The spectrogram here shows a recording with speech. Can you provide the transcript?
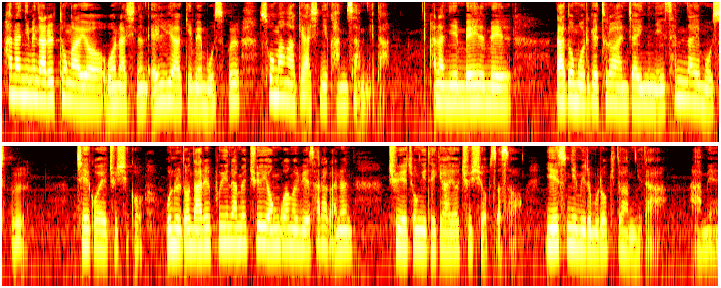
하나님이 나를 통하여 원하시는 엘리야김의 모습을 소망하게 하시니 감사합니다. 하나님 매일매일 나도 모르게 들어앉아 있는 이 샘나의 모습을 제거해 주시고 오늘도 나를 부인하며 주의 영광을 위해 살아가는 주의 종이 되게 하여 주시옵소서. 예수님 이름으로 기도합니다. 아멘.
